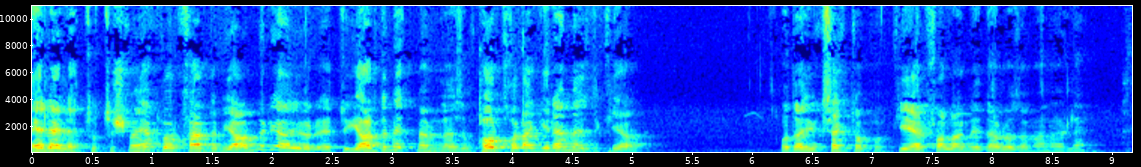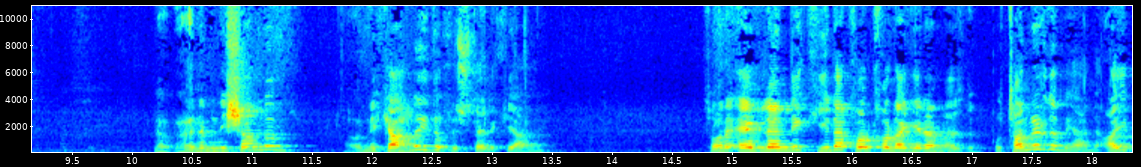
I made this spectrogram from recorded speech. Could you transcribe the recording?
El ele tutuşmaya korkardım. Yağmur yağıyor. Yardım etmem lazım. Kol kola giremezdik ya. O da yüksek topuk giyer falan eder o zaman öyle. Ya benim nişanlım. Nikahlıydık üstelik yani. Sonra evlendik. Yine kol kola giremezdim. Utanırdım yani. Ayıp.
